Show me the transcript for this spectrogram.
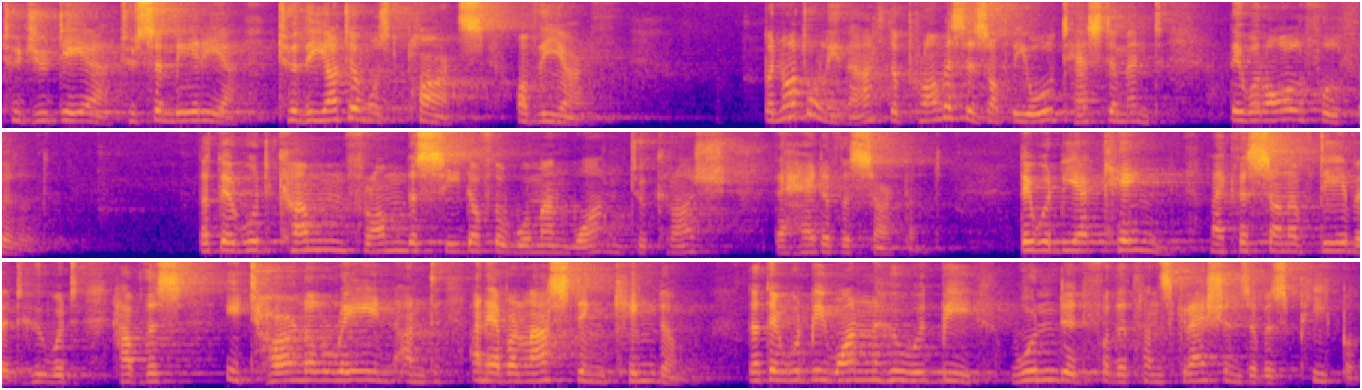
to Judea to Samaria to the uttermost parts of the earth. But not only that, the promises of the Old Testament they were all fulfilled. That there would come from the seed of the woman one to crush the head of the serpent. There would be a king like the son of David who would have this eternal reign and an everlasting kingdom. That there would be one who would be wounded for the transgressions of his people.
